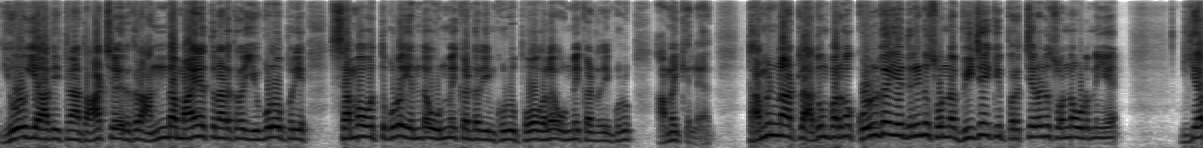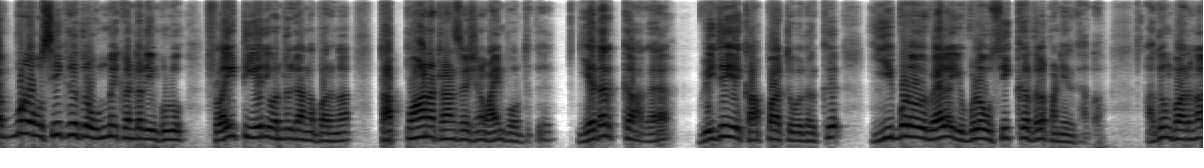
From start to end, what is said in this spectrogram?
யோகி ஆதித்யநாத் ஆட்சியில் இருக்கிற அந்த மாநிலத்தில் நடக்கிற இவ்வளோ பெரிய சம்பவத்து கூட எந்த உண்மை கண்டறியும் குழு போகலை உண்மை கண்டறியும் குழு அமைக்கலை. தமிழ்நாட்டில் அதுவும் பாருங்க கொள்கை எதிரின்னு சொன்ன விஜய்க்கு பிரச்சனைன்னு சொன்ன உடனேயே எவ்வளவு சீக்கிரத்தில் உண்மை கண்டறியும் குழு ஃப்ளைட் ஏறி வந்திருக்காங்க பாருங்க தப்பான டிரான்ஸ்லேஷனை வாங்கி போகிறதுக்கு எதற்காக விஜயை காப்பாற்றுவதற்கு இவ்வளவு வேலை இவ்வளவு சீக்கிரத்தில் பண்ணியிருக்காங்க? அதுவும் பாருங்க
